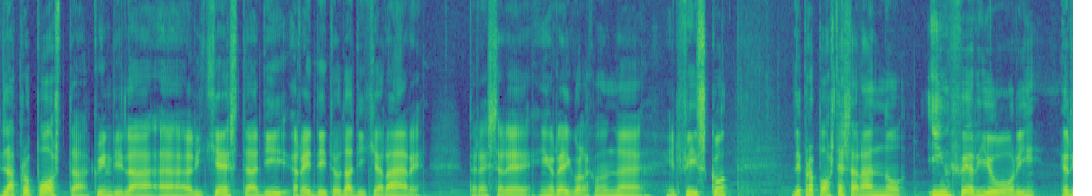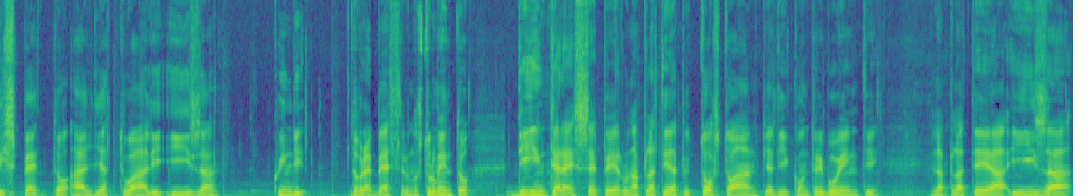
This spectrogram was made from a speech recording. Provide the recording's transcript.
la proposta, quindi la eh, richiesta di reddito da dichiarare per essere in regola con eh, il fisco, le proposte saranno inferiori rispetto agli attuali ISA. Quindi dovrebbe essere uno strumento di interesse per una platea piuttosto ampia di contribuenti. La platea ISA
